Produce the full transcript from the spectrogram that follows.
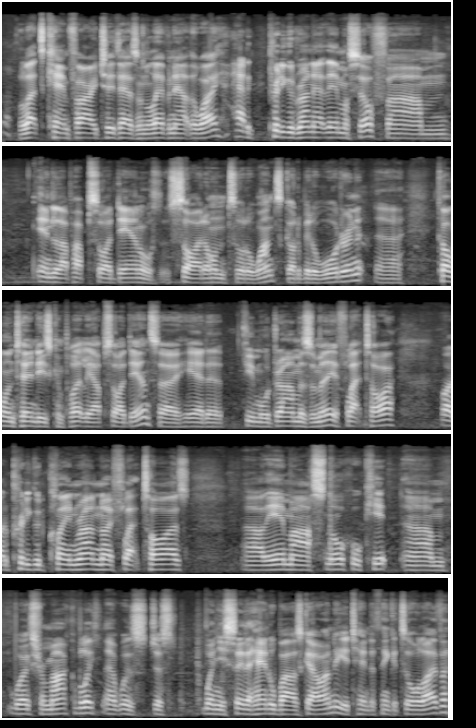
Well, that's Kamfari 2011 out the way. Had a pretty good run out there myself. Um, ended up upside down or side on sort of once, got a bit of water in it. Uh, Colin turned his completely upside down, so he had a few more dramas than me, a flat tyre. I had a pretty good clean run, no flat tyres. Uh, the MR snorkel kit um, works remarkably. That was just when you see the handlebars go under, you tend to think it's all over.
